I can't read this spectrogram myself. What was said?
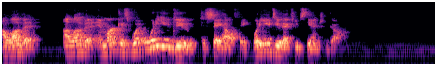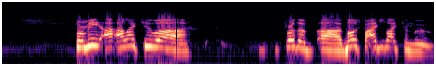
I love it. I love it. And Marcus, what what do you do to stay healthy? What do you do that keeps the engine going? For me, I, I like to uh, for the uh, most part, I just like to move.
